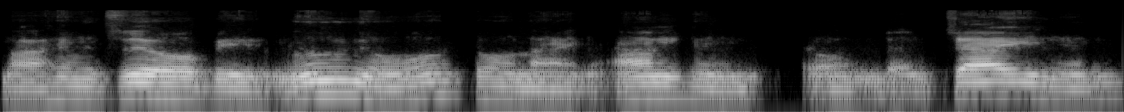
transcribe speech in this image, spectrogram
mà hiện diệu bị ngữ nhủ tổ này an hình ổn định trai những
